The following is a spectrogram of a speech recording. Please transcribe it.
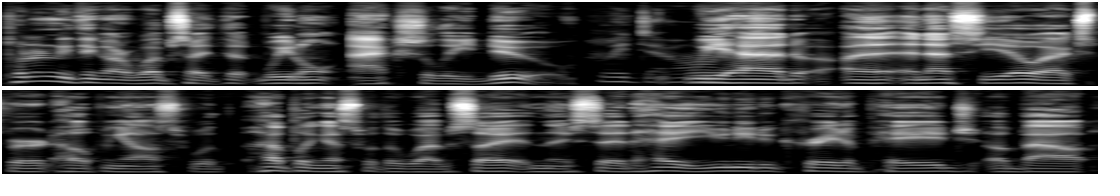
put anything on our website that we don't actually do. We don't. We had a, an SEO expert helping us with helping us with a website, and they said, "Hey, you need to create a page about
